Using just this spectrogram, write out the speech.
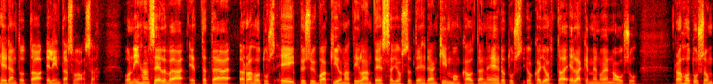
heidän tota, elintasoansa on ihan selvää, että tämä rahoitus ei pysy vakiona tilanteessa, jossa tehdään Kimmon kaltainen ehdotus, joka johtaa eläkemenojen nousuun. Rahoitus on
